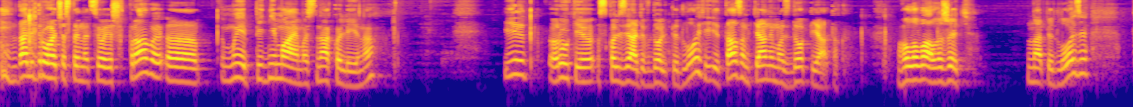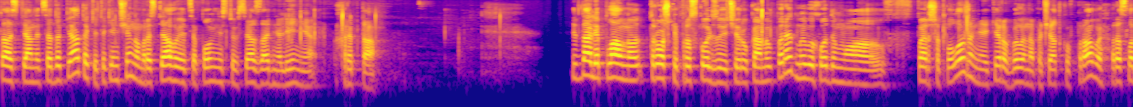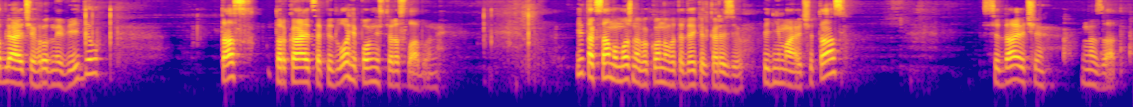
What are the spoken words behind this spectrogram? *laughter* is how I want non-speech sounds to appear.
*clears throat* Далі друга частина цієї ж вправи. Е, Ми піднімаємось на коліна. І руки скользять вдоль підлоги і тазом тянемось до п'яток. Голова лежить на підлозі, таз тягнеться до п'яток і таким чином розтягується повністю вся задня лінія хребта. І далі плавно, трошки проскользуючи руками вперед, ми виходимо в перше положення, яке робили на початку вправи, розслабляючи грудний відділ. Таз торкається підлоги, повністю розслаблений. І так само можна виконувати декілька разів. Піднімаючи таз, сідаючи назад.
